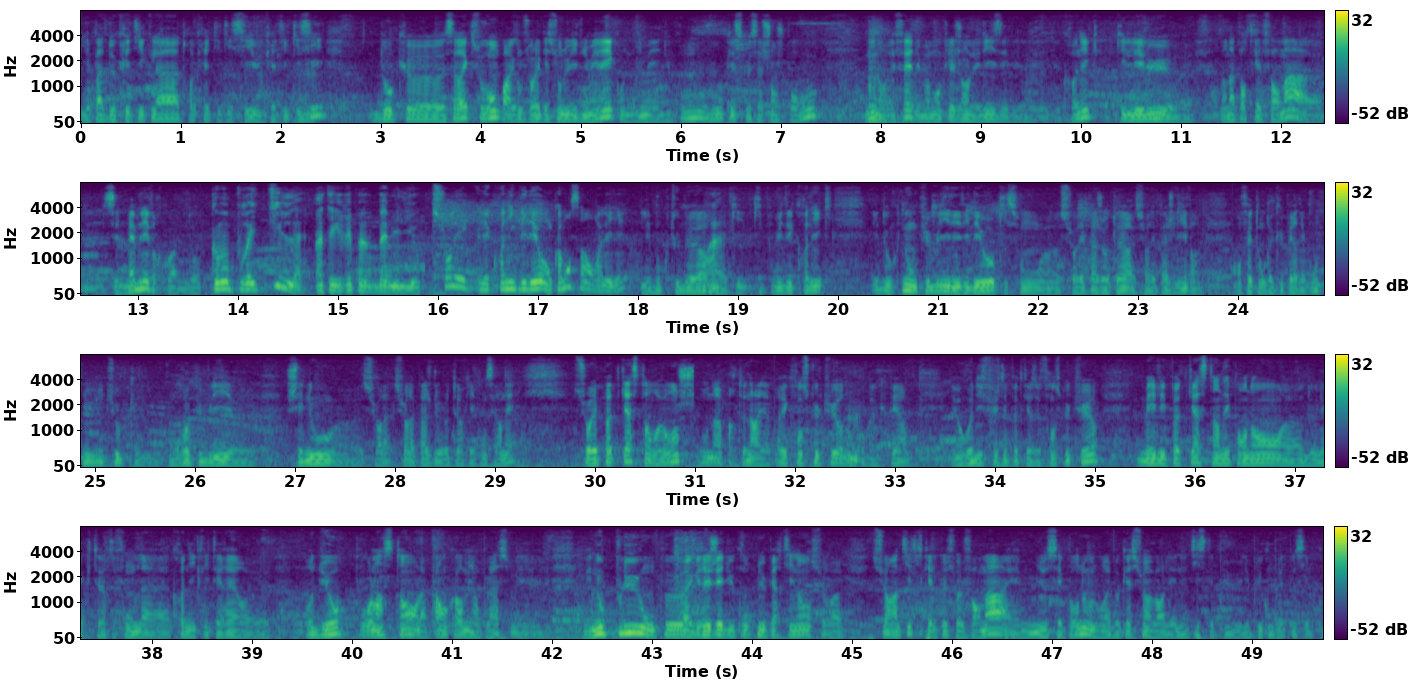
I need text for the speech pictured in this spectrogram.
n'y ait pas deux critiques là, trois critiques ici, une critique ici. Donc euh, c'est vrai que souvent, par exemple, sur la question du livre numérique, on dit mais du coup, vous, qu'est-ce que ça change pour vous? Nous, dans les faits, du moment que les gens les lisent et les, les chroniques, qu'ils l'aient lu euh, dans n'importe quel format, euh, c'est le même livre. quoi. Donc Comment pourrait-il intégrer Babelio? Sur les, les chroniques vidéo, on commence à en relayer. Les booktubers Ouais. qui, qui publient des chroniques. Et donc nous, on publie des vidéos qui sont sur les pages auteurs et sur les pages livres. En fait, on récupère des contenus YouTube qu'on republie euh, chez nous euh, sur, la, page de l'auteur qui est concerné. Sur les podcasts, en revanche, on a un partenariat avec France Culture, donc on récupère et on rediffuse des podcasts de France Culture. Mais les podcasts indépendants euh, de lecteurs qui font de la chronique littéraire audio, pour l'instant, on l'a pas encore mis en place. Mais, nous, plus on peut agréger du contenu pertinent sur, un titre, quel que soit le format, et mieux c'est pour nous. On a vocation à avoir les notices les plus, complètes possibles.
